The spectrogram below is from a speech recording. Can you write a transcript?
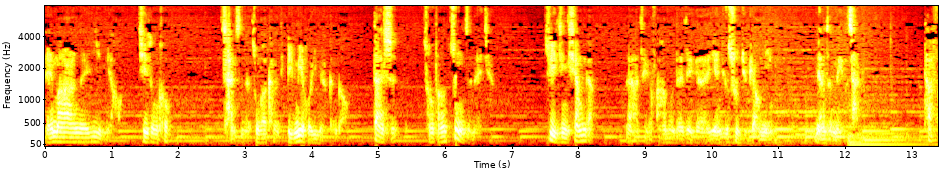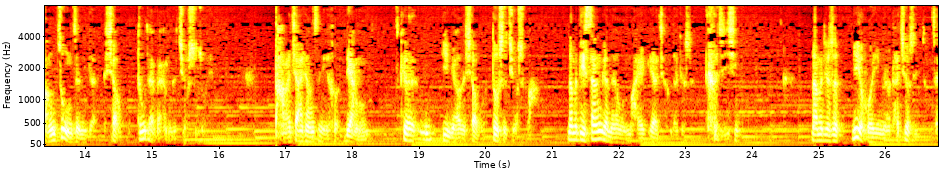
，mRNA 疫苗接种后产生的综合抗体比灭活疫苗更高。但是从防重症来讲，最近香港啊这个发布的这个研究数据表明，两者没有差别。它防重症的效果都在百分之九十左右。打了加强针以后，两个疫苗的效果都是九十八。那么第三个呢，我们还要讲的就是可及性。那么就是灭活疫苗，它就是一种在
